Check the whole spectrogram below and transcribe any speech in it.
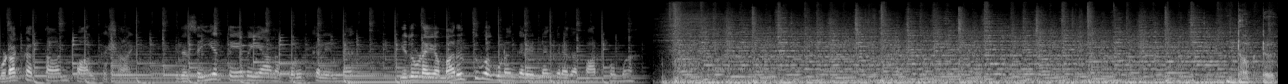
முடக்கத்தான் பால் கஷாயம். இதை செய்ய தேவையான பொருட்கள் என்ன? இதோடைய மருத்துவ குணங்கள் என்னங்கிறத பார்ப்போமா? டாக்டர்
